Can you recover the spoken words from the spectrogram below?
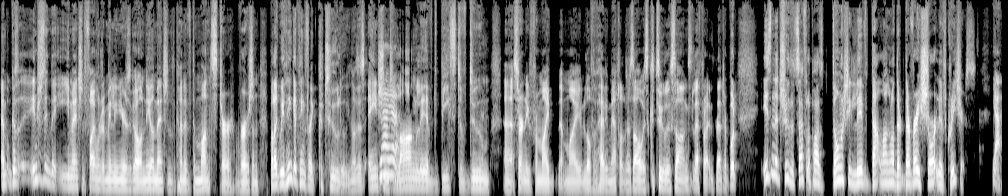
and because interesting that you mentioned 500 million years ago, and Neil mentioned the kind of the monster version. But like we think of things like Cthulhu, you know, this ancient, yeah. long-lived beast of doom. Uh, certainly, from my my love of heavy metal, there's always Cthulhu songs left, right, and center. But isn't it true that cephalopods don't actually live that long? enough? They're they're very short-lived creatures. Yeah.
